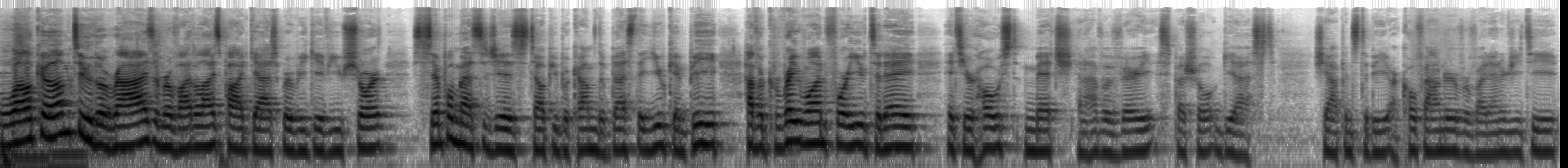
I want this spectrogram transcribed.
Welcome to the Rise and Revitalize podcast, where we give you short, simple messages to help you become the best that you can be. Have a great one for you today. It's your host, Mitch, and I have a very special guest. She happens to be our co founder of Revita Energy Tea,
